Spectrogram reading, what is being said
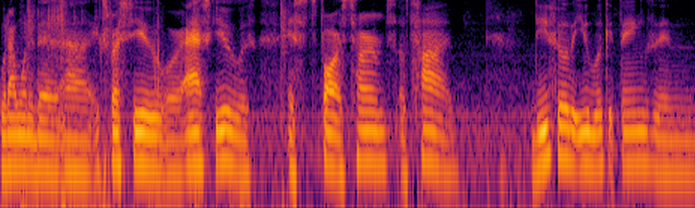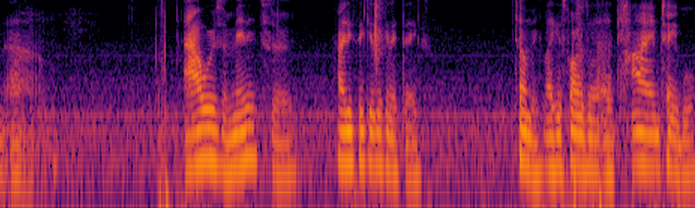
what I wanted to uh, express to you or ask you was, as far as terms of time, do you feel that you look at things in um, hours or minutes, or how do you think you're looking at things? Tell me, like as far as a, a timetable,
